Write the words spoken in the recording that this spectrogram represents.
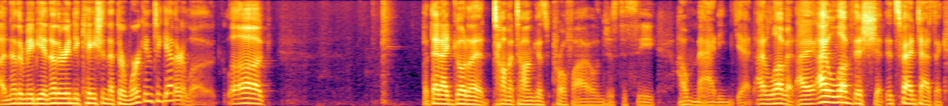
another maybe another indication that they're working together. Look, look. But then I'd go to Tama Tonga's profile just to see how mad he'd get. I love it. I, I love this shit. It's fantastic.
